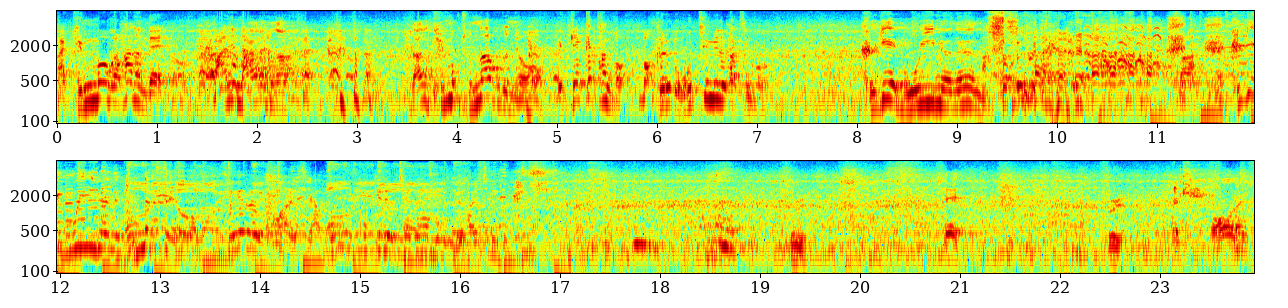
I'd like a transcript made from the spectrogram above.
아 뒷목을 하는데 많이 나가는구나. 나는 뒷목 존나 하거든요. 근데 깨끗한 거. 막 그래도 오트밀 같은 거. 그게 모이면은 그게 모이면은 존나 세요. 성혜병이 그 말했지. 야, 코- 코끼리를 최소한 먹는데 살찌는 거. 둘, 셋, 둘. 이렇게. 어, 나이스.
